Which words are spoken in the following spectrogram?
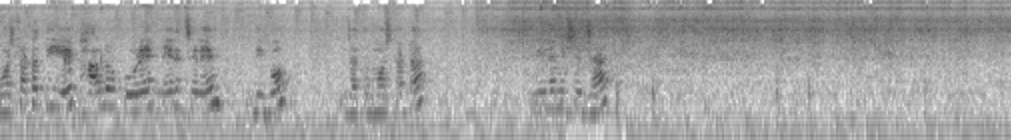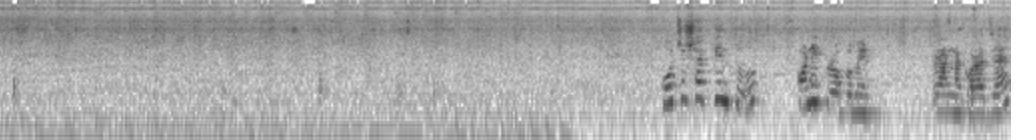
মশলাটা দিয়ে ভালো করে নেড়ে চেড়ে দিব, যাতে মশলাটা মিলেমিশে যায়। কচু শাক কিন্তু অনেক রকমের রান্না করা যায়।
